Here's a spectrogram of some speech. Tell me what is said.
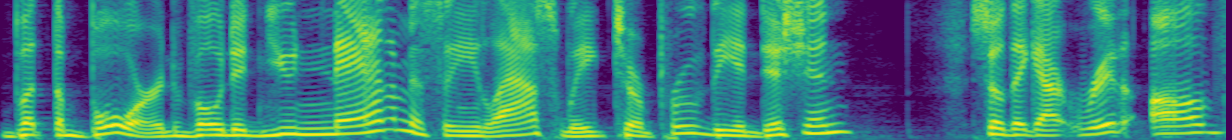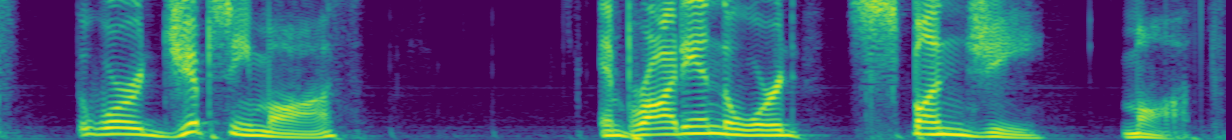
But the board voted unanimously last week to approve the addition. So they got rid of the word gypsy moth and brought in the word spongy moth.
